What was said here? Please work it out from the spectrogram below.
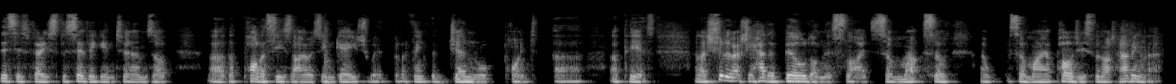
this is very specific in terms of uh, the policies I was engaged with, but I think the general point uh, appears. And I should have actually had a build on this slide, so my, so uh, so my apologies for not having that.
